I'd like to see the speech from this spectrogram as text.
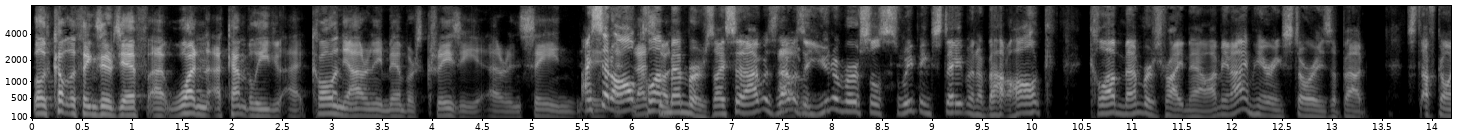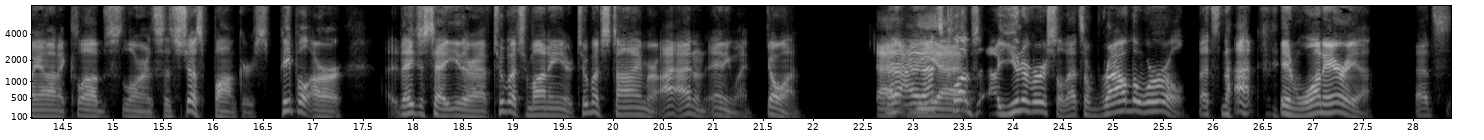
well, a couple of things here, Geoff. Uh, one, I can't believe uh, calling the R&A members crazy or insane. I said all club not... members. I said I was that was a universal sweeping statement about all club members right now. I mean, I'm hearing stories about stuff going on at clubs, Lawrence. It's just bonkers. People are they just say either have too much money or too much time or I, I don't. Anyway, go on. Uh, and, the, that's uh, clubs a universal. That's around the world. That's not in one area. That's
